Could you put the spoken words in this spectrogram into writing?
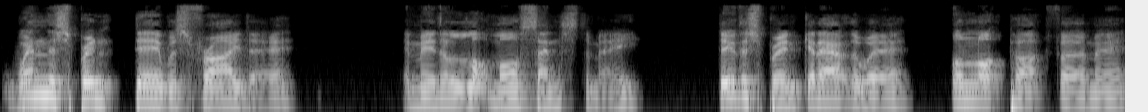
when the sprint day was Friday, it made a lot more sense to me. Do the sprint, get out of the way, unlock Parc Ferme,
